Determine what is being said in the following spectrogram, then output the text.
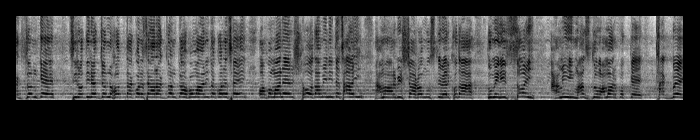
একজনকে চিরদিনের জন্য হত্যা করেছে আর একজনকে অপমানিত করেছে। অপমানের শোধ আমি নিতে চাই। আমার বিশ্বাস ও মুসলিমের খোদা, তুমি নিশ্চয়ই আমি মাজলুম আমার পক্ষে থাকবেই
